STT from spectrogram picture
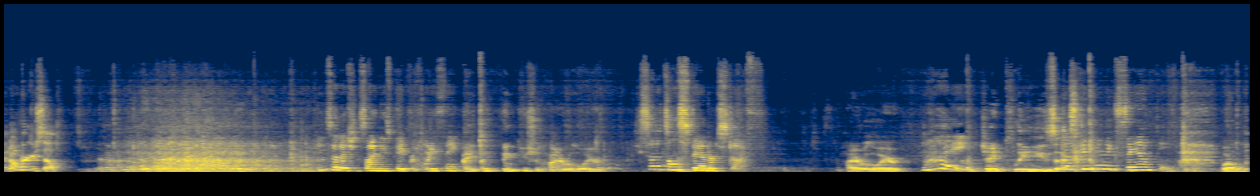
Yeah, don't hurt yourself. Pete said I should sign these papers. What do you think? I, I think you should hire a lawyer. He said it's all standard stuff. Hire a lawyer. Why? Jane, please. Just give me an example. Well,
